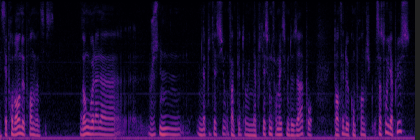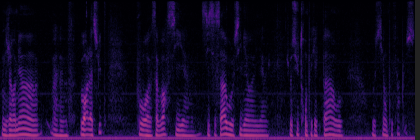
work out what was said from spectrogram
c'est probant de prendre 26. Donc voilà la, juste une, application, enfin plutôt une application de formalisme de ZA pour tenter de comprendre. Ça se trouve, il y a plus, mais j'aimerais bien euh, voir la suite pour euh, savoir si, euh, si c'est ça ou si je me suis trompé quelque part ou, si on peut faire plus.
